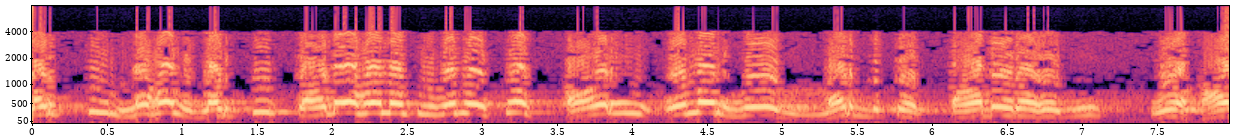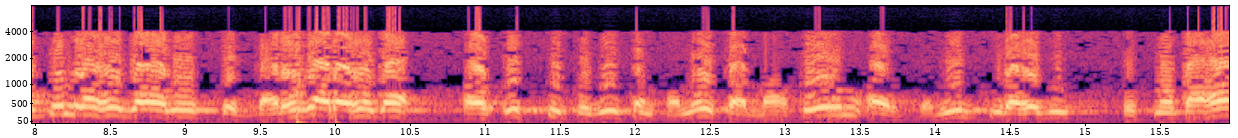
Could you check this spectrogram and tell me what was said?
لڑکی محل لڑکی پیدا ہونے کی وجہ سے ساری عمر وہ مرد کے تابے رہے گی، وہ حاکم رہے گا، وہ اس سے ڈرے رہے گا اور اس کی پوزیشن ہمیشہ معقوم اور غریب کی رہے گی۔ اس نے کہا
